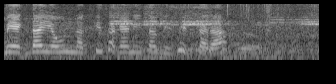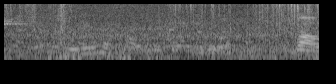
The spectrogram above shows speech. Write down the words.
मी एकदा येऊन नक्की सगळ्यांनी इथं व्हिजिट करा. वाव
